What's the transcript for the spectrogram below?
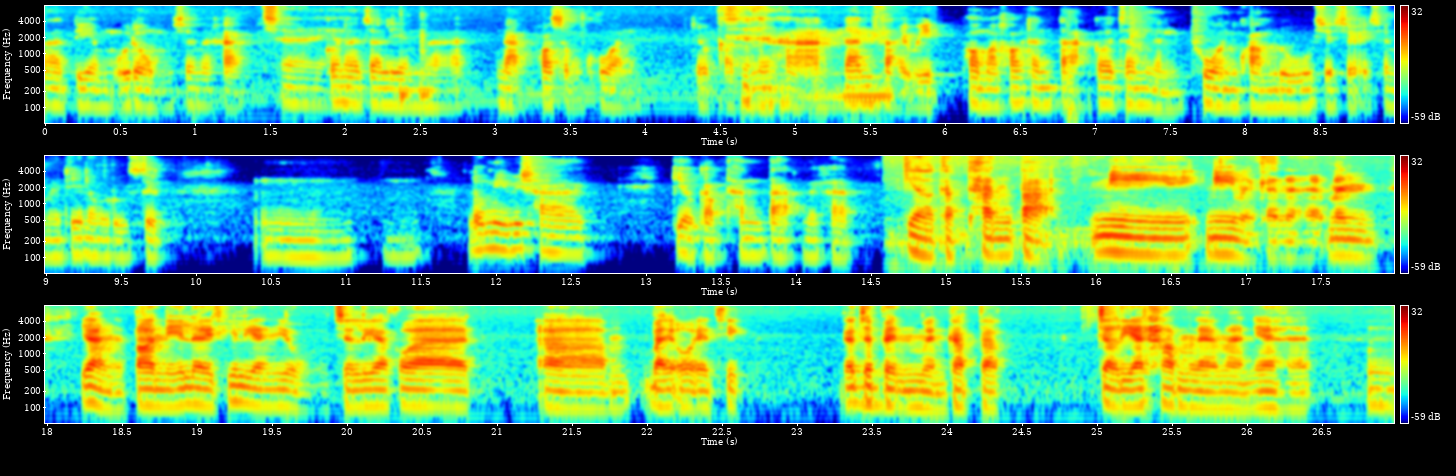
มาเตรียมอุดมใช่ไหมครับใช่ก็น่าจะเรียนมาหนักพอสมควรเกี่ยวกับเนื้อหาด้านสายวิทย์ พอมาเข้าทันตะก็จะเหมือนทวนความรู้เฉยๆใช่ไหมที่เรารู้สึกอืมอืมแล้วมีวิชาเกี่ยวกับทันตะไหมครับ เกี่ยวกับทันตะมีมีเหมือนกันนะฮะมันอย่างตอนนี้เลยที่เรียนอยู่จะเรียกว่าอ่า bioethic ก็จะเป็นเหมือนกับแบบ จริยธรรมอะไรประมาณเนี้ยฮะอืม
